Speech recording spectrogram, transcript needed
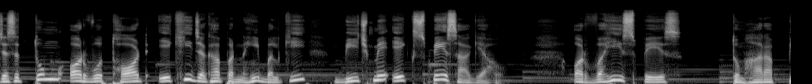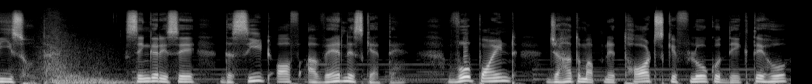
जैसे तुम और वो थॉट एक ही जगह पर नहीं, बल्कि बीच में एक स्पेस आ गया हो। और वही स्पेस तुम्हारा पीस होता है। सिंगर इसे द सीट ऑफ़ अवेयरनेस कहते हैं। वो पॉइंट जहाँ तुम अपने थॉट्स के फ्लो को देखते हो,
